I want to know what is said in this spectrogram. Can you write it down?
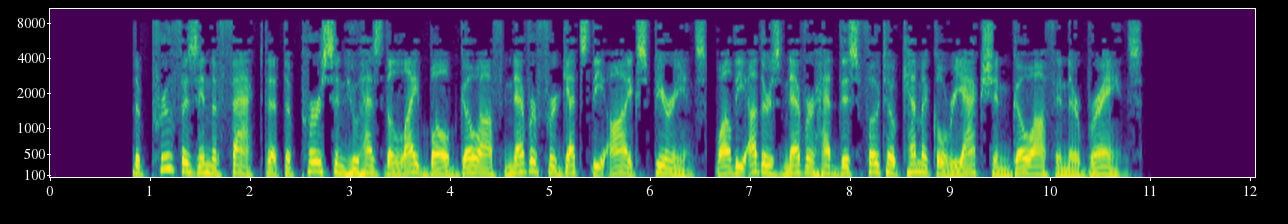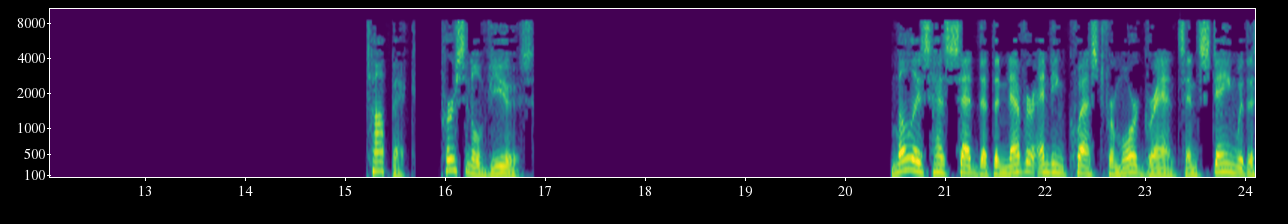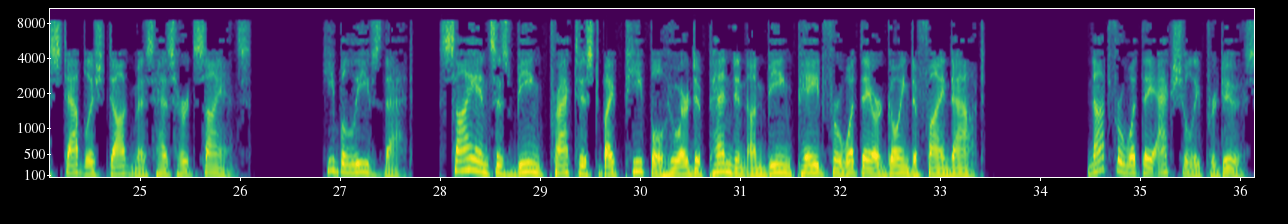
The proof is in the fact that the person who has the light bulb go off never forgets the awe experience, while the others never had this photochemical reaction go off in their brains. Personal views Mullis has said that the never-ending quest for more grants and staying with established dogmas has hurt science. He believes that Science is being practiced by people who are dependent on being paid for what they are going to find out, not for what they actually produce.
